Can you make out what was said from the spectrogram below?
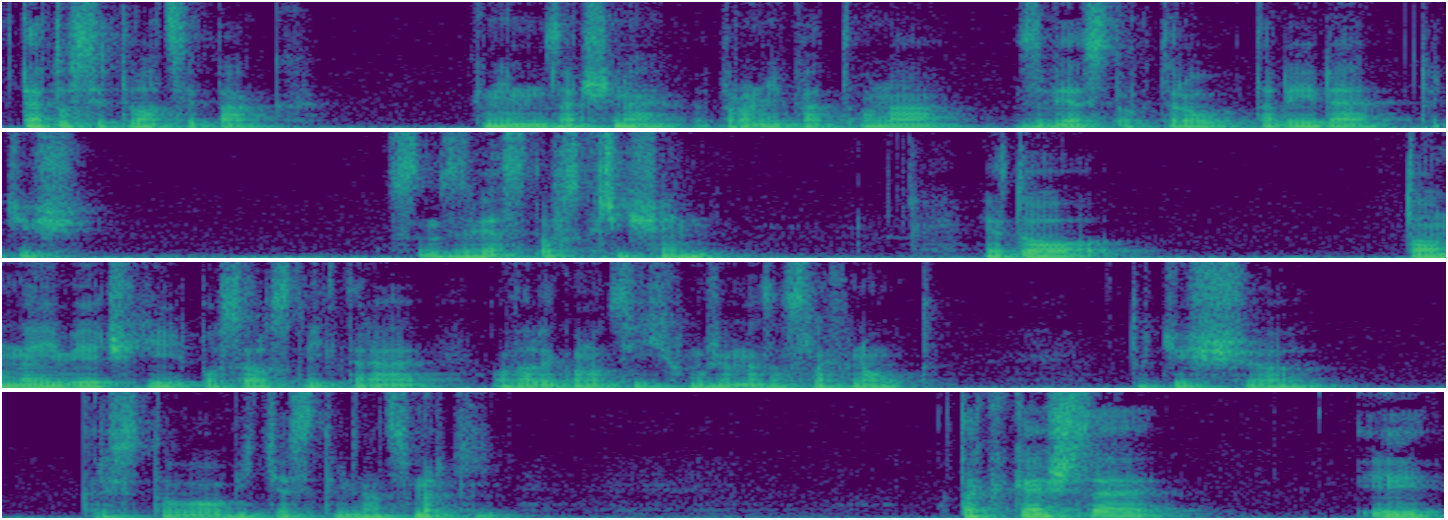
v této situaci pak k ním začne pronikat ona zvěst, o kterou tady jde, totiž zvěst o vzkříšení. Je to to největší poselství, které o Velikonocích můžeme zaslechnout, totiž eh, Kristovo vítězství nad smrtí tak kež se i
